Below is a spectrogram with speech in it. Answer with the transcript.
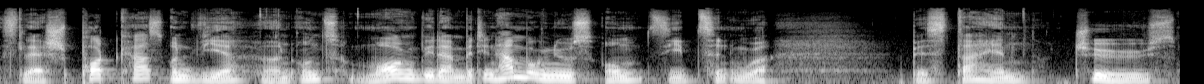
slash podcast und wir hören uns morgen wieder mit den Hamburg News um 17 Uhr. Bis dahin, tschüss.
